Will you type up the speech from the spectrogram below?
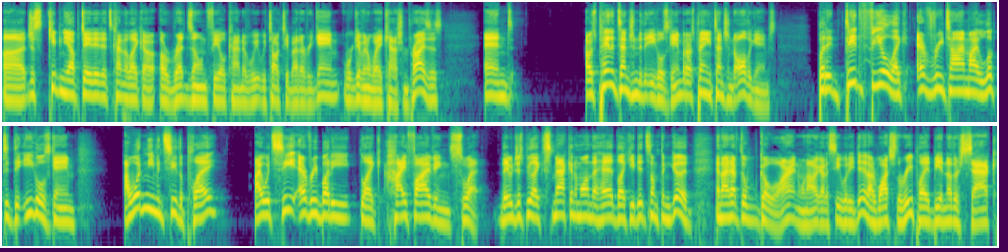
Uh, just keeping you updated. It's kind of like a, a red zone feel, kind of. We, we talk to you about every game. We're giving away cash and prizes. And I was paying attention to the Eagles game, but I was paying attention to all the games. But it did feel like every time I looked at the Eagles game, I wouldn't even see the play. I would see everybody like high fiving Sweat. They would just be like smacking him on the head like he did something good. And I'd have to go, all right, well, now I got to see what he did. I'd watch the replay. It'd be another sack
